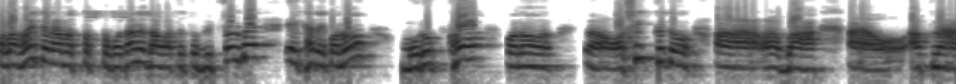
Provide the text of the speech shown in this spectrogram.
ওলামাই কেরামের তত্ত্বাবধানে দাওয়াতে তবলিক চলবে। এখানে কোনো মুরুক্ষ কোনো অশিক্ষিত বা আপনার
